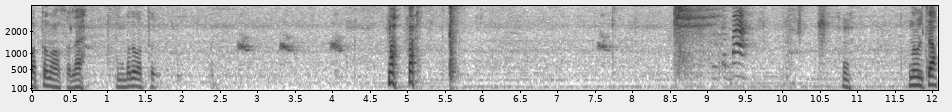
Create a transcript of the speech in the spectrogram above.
പത്ത് മാസം അല്ലേ? ഒമ്പത് പത്ത്. നാ, നാ. ഒന്ന് വിളിച്ചാ?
